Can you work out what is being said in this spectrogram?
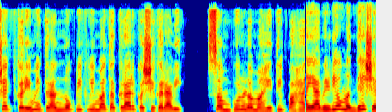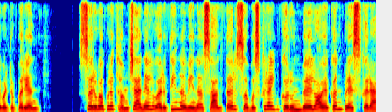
शेतकरी मित्रांनो पीक विमा तक्रार कशी करावी? संपूर्ण माहिती पहा. या व्हिडिओमध्ये शेवटपर्यंत. सर्वप्रथम चॅनेलवरती नवीन असाल तर सबस्क्राईब करून बेल ऑयकन प्रेस करा.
